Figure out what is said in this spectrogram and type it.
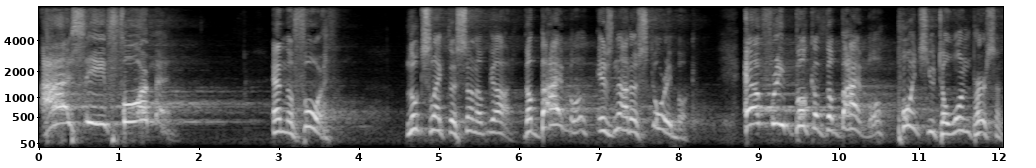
I see four men. And the fourth looks like the Son of God. The Bible is not a storybook. Every book of the Bible points you to one person.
